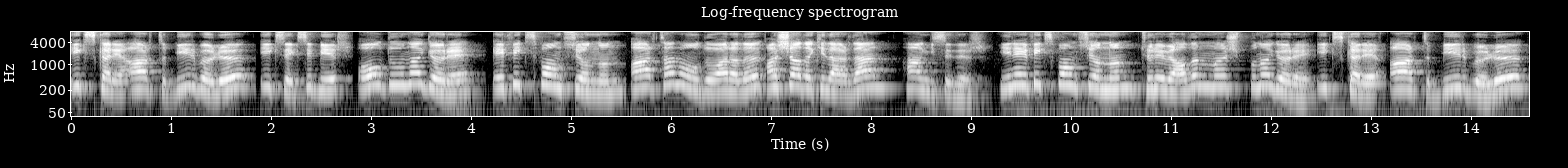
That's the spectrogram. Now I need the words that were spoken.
x kare artı 1 bölü x eksi 1 olduğuna göre fx fonksiyonunun artan olduğu aralık aşağıdakilerden hangisidir? Yine fx fonksiyonunun türevi alınmış. Buna göre x kare artı 1 bölü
